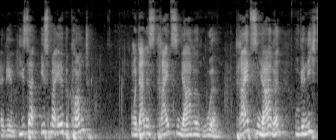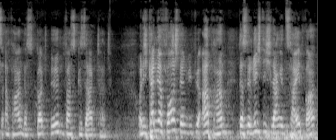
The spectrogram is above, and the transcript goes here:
äh, den Isa, Ismael bekommt und dann ist 13 Jahre Ruhe. 13 Jahre, wo wir nichts erfahren, dass Gott irgendwas gesagt hat. Und ich kann mir vorstellen, wie für Abraham das eine richtig lange Zeit war,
